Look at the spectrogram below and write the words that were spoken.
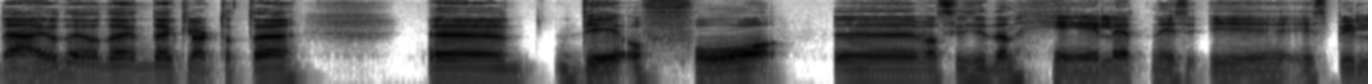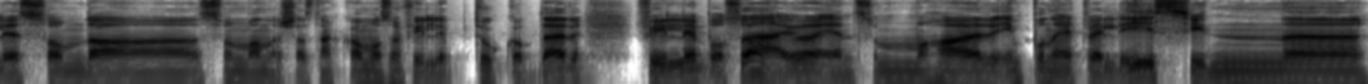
det er jo det, og det, det er klart at det, det å få uh, hva skal jeg si, den helheten i, i, i spillet som, da, som Anders har snakka om, og som Philip tok opp der. Philip også er jo en som har imponert veldig i sin uh,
